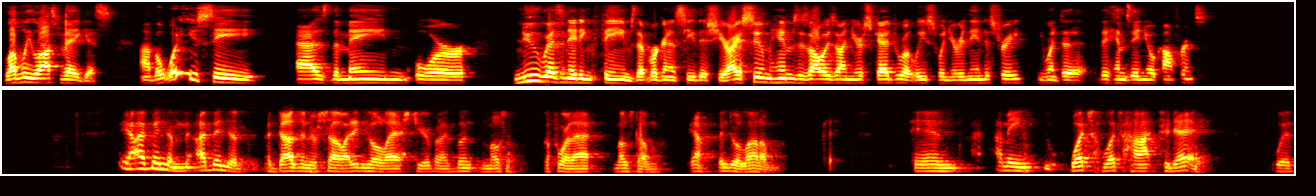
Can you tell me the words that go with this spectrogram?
lovely Las Vegas. Uh, but what do you see as the main or new resonating themes that we're going to see this year? I assume HIMSS is always on your schedule, at least when you're in the industry. You went to the HIMSS annual conference. Yeah, I've been to I've been to a dozen or so. I didn't go last year, but I've been to most before that. Most of them. Yeah, been to a lot of them. Okay. And I mean, what's what's hot today with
